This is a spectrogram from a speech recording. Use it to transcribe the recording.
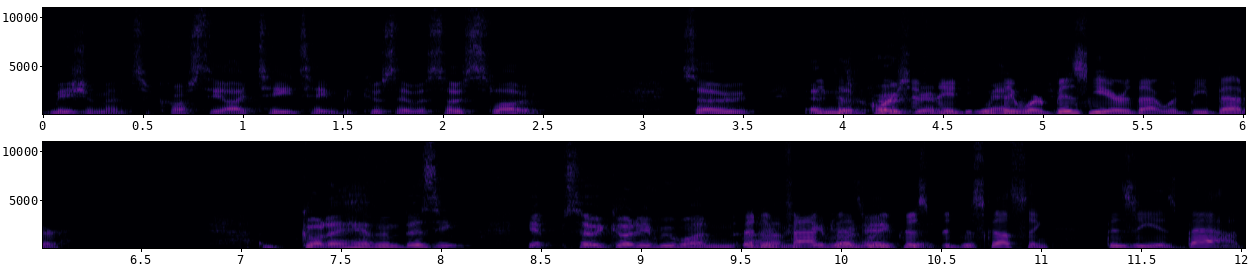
measurements across the IT team because they were so slow. So, and the course, if, they, if they, were busier, that would be better. Got to have them busy. Yep. So we got everyone. But in um, fact, as we've just been discussing, busy is bad.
